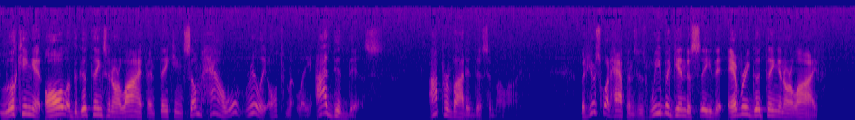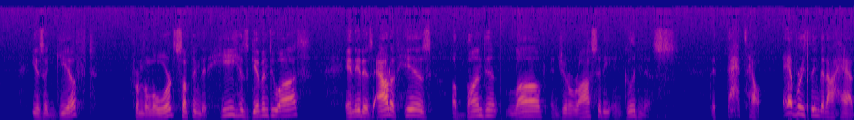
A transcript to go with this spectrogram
looking at all of the good things in our life and thinking somehow, well, really, ultimately, I did this. I provided this in my life. But here's what happens is we begin to see that every good thing in our life is a gift from the Lord, something that He has given to us, and it is out of His abundant love and generosity and goodness that that's how everything that I have,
